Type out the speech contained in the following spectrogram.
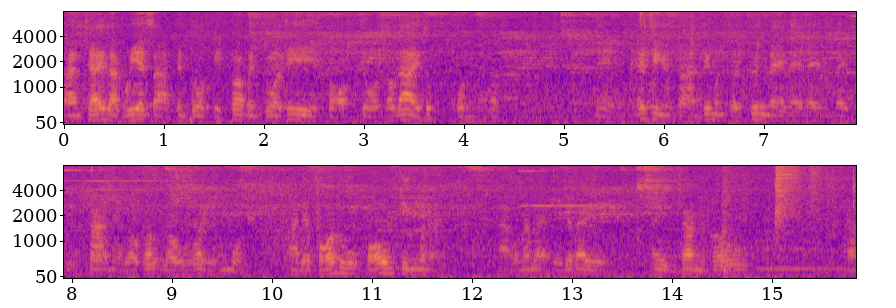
การใช้หลักวิทยาศาสตร์เป็นตัวปิดก็เป็นตัวที่ตอบโจทย์เราได้ทุกคนนะครับ และสิ่งต่างๆที่มันเกิดขึ้นในในในในพุทธะเนี่ยเราก็เราก็เห็นหมดอะเดี๋ยวขอดูขอองค์จริงมาหน่อยอ่าตรงนั้นแหละเดี๋ยวจะได้ให้ช่างเขาอ่า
